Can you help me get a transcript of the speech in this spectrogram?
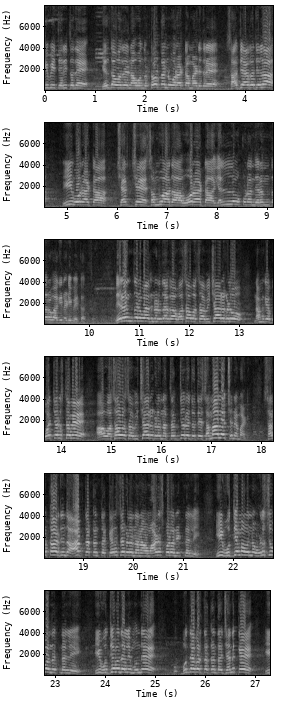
ಕಿವಿ ತೆರೀತದೆ. ಇಲ್ದ ಹೋದರೆ ನಾವು ಒಂದು ಟೋಕನ್ ಹೋರಾಟ ಮಾಡಿದರೆ ಸಾಧ್ಯ ಆಗೋದಿಲ್ಲ. ಈ ಹೋರಾಟ, ಚರ್ಚೆ, ಸಂವಾದ, ಹೋರಾಟ ಎಲ್ಲವೂ ಕೂಡ ನಿರಂತರವಾಗಿ ನಡಿಬೇಕಾಗ್ತದೆ. ನಿರಂತರವಾಗಿ ನಡೆದಾಗ ಹೊಸ ಹೊಸ ವಿಚಾರಗಳು ನಮಗೆ ಗೋಚರಿಸ್ತವೆ. ಆ ಹೊಸ ಹೊಸ ವಿಚಾರಗಳನ್ನು ತಜ್ಞರ ಜೊತೆ ಸಮಾಲೋಚನೆ ಮಾಡಿ, ಸರ್ಕಾರದಿಂದ ಆಗ್ತಕ್ಕಂಥ ಕೆಲಸಗಳನ್ನು ನಾವು ಮಾಡಿಸ್ಕೊಳ್ಳೋ ನಿಟ್ಟಿನಲ್ಲಿ, ಈ ಉದ್ಯಮವನ್ನು ಉಳಿಸುವ ನಿಟ್ಟಿನಲ್ಲಿ, ಈ ಉದ್ಯಮದಲ್ಲಿ ಮುಂದೆ ಮುಂದೆ ಬರ್ತಕ್ಕಂಥ ಜನಕ್ಕೆ ಈ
